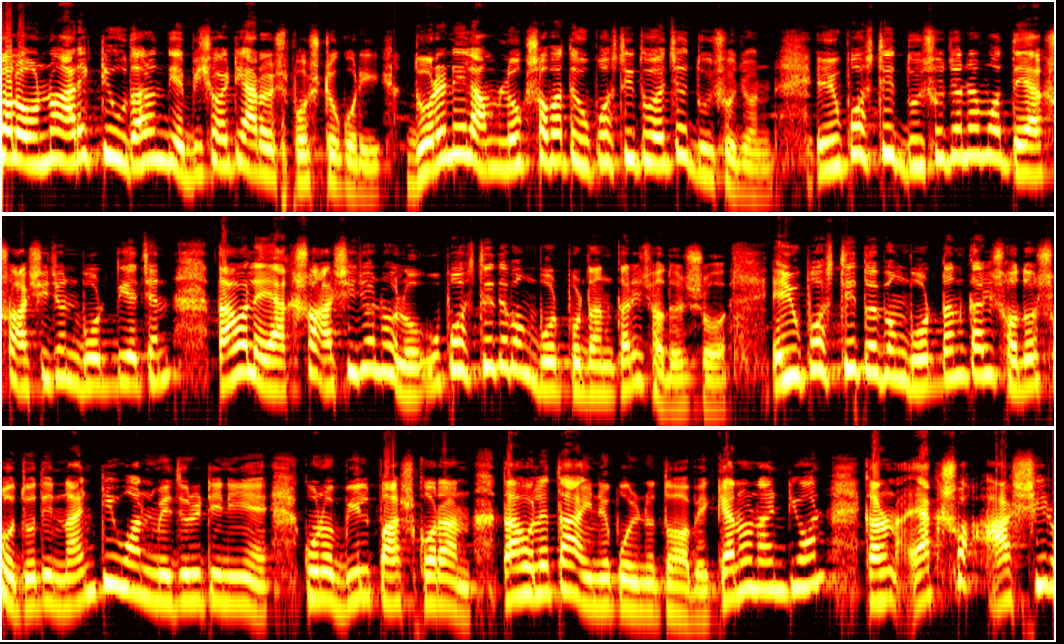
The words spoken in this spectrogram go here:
চলো অন্য আরেকটি উদাহরণ দিয়ে বিষয়টি আরও স্পষ্ট করি। ধরে নিলাম, লোকসভাতে উপস্থিত হয়েছে দুশো জন। এই উপস্থিত দুশো জনের মধ্যে একশো আশি জন ভোট দিয়েছেন। তাহলে একশো আশি জন হলো উপস্থিত এবং ভোট প্রদানকারী সদস্য। এই উপস্থিত এবং ভোটদানকারী সদস্য যদি নাইনটি ওয়ান মেজরিটি নিয়ে কোনো বিল পাশ করান, তাহলে তা আইনে পরিণত হবে। কেন নাইনটি ওয়ান? কারণ একশো আশির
